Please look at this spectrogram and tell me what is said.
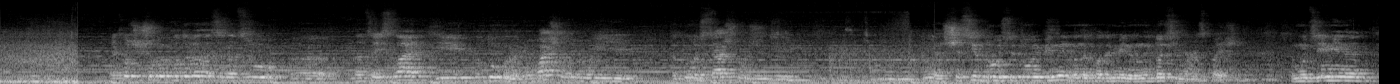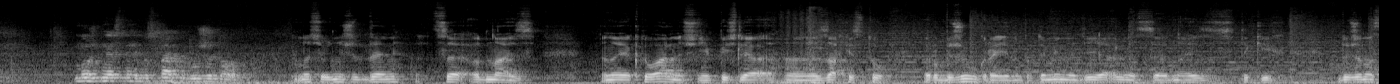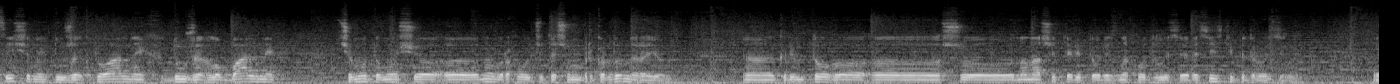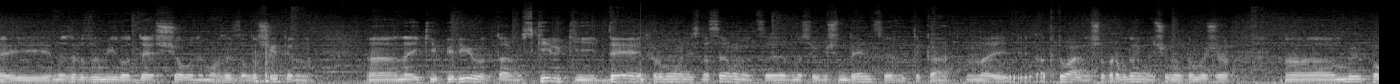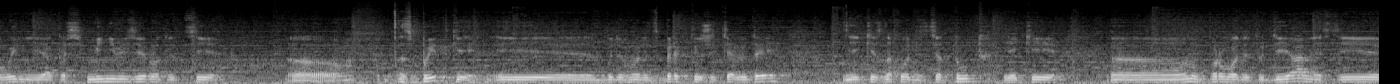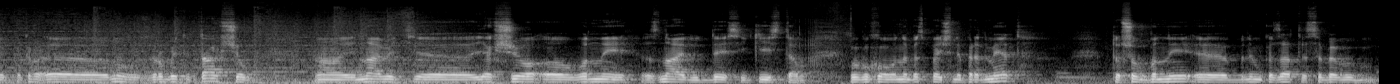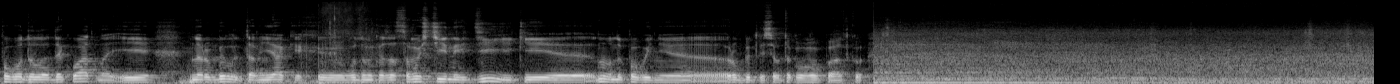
Я хочу, щоб ви подивилися на, цю, е, на цей слайд і подумали, побачили ви її таку розтяжку в житті. З часів Другої світової війни ми знаходимо міни, вони досі небезпечні. Тому ці міни можуть нести небезпеку дуже довго. На сьогоднішній день це одна із найактуальніших після е, захисту рубежів України. Протимінна діяльність це одна із таких дуже насичених, дуже актуальних, дуже глобальних. Чому? Тому що, е, ну, враховуючи те, що ми прикордонний район, е, крім того, що на нашій території знаходилися російські підрозділи, і незрозуміло, де що вони могли залишити, е, на який період, там скільки, де інформованість населення це на сьогоднішній день це така найактуальніша проблема. Чому? Тому що е, ми повинні якось мінімізувати ці е, збитки і будемо говорити, зберегти життя людей, які знаходяться тут, які е, ну, проводять тут діяльність і е, ну, зробити так, щоб е, навіть е, якщо е, вони знайдуть десь якийсь там вибухово-небезпечний предмет, то щоб вони, е, будемо казати, себе поводили адекватно і не робили там ніяких, е, будемо казати, самостійних дій, які е, ну, не повинні е, робитися в такому випадку.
